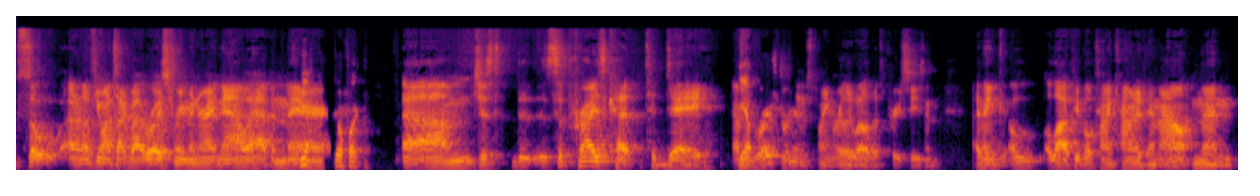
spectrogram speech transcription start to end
so I don't know if you want to talk about Royce Freeman right now. What happened there? Yeah, go for it. Um, just the surprise cut today I mean, yep. Royce Freeman is playing really well this preseason. I think a, a, lot of people kind of counted him out, and then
